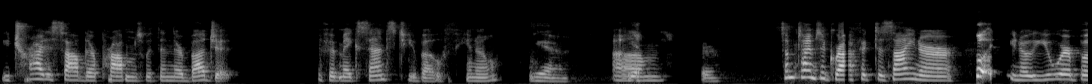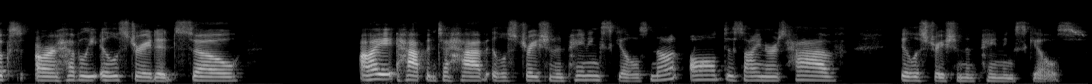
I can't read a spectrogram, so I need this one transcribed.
you try to solve their problems within their budget, if it makes sense to you both. You know. Yeah. Um, yeah. Sure. Sometimes a graphic designer, but, you know, your books are heavily illustrated, so I happen to have illustration and painting skills. Not all designers have illustration and painting skills.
